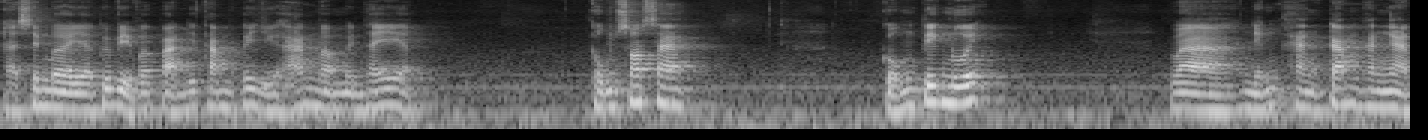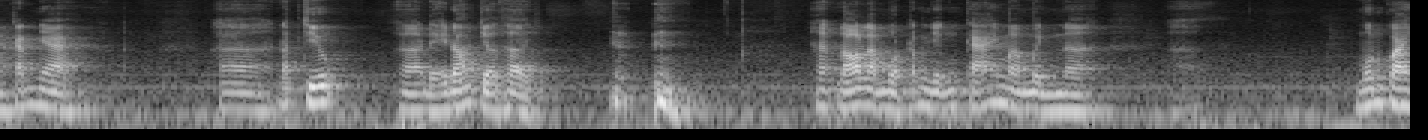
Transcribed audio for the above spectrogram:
à, xin mời à, quý vị và các bạn đi thăm cái dự án mà mình thấy cũng xót xa cũng tiếc nuối và những hàng trăm hàng ngàn căn nhà à, đắp chiếu à, để đó chờ thời đó là một trong những cái mà mình à, à, muốn quay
